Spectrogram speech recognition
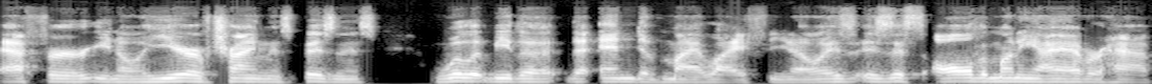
after you know a year of trying this business, will it be the the end of my life? You know is, is this all the money i ever have?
